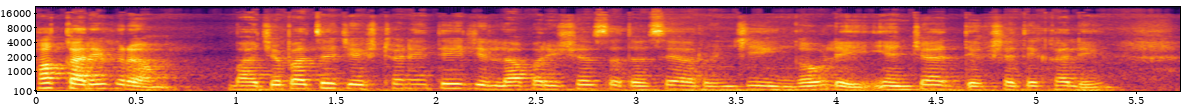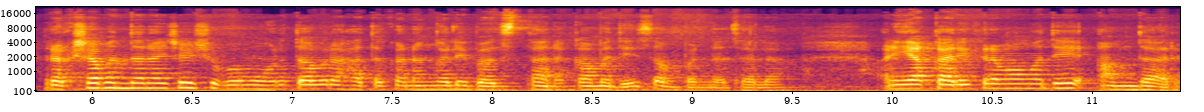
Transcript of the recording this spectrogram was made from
हा कार्यक्रम भाजपाचे ज्येष्ठ नेते जिल्हा परिषद सदस्य अरुणजी इंगवले यांच्या अध्यक्षतेखाली रक्षाबंधनाच्या शुभमुहूर्तावर हातकणंगले बस स्थानकामध्ये संपन्न झाला. आणि या कार्यक्रमामध्ये आमदार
